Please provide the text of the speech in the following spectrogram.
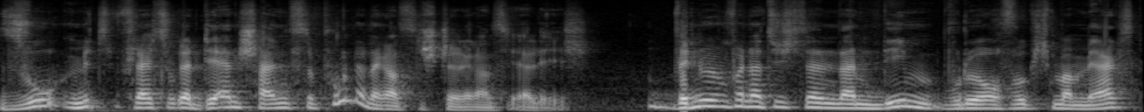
so mit vielleicht sogar der entscheidendste Punkt an der ganzen Stelle, ganz ehrlich. Wenn du irgendwann natürlich dann in deinem Leben, wo du auch wirklich mal merkst,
